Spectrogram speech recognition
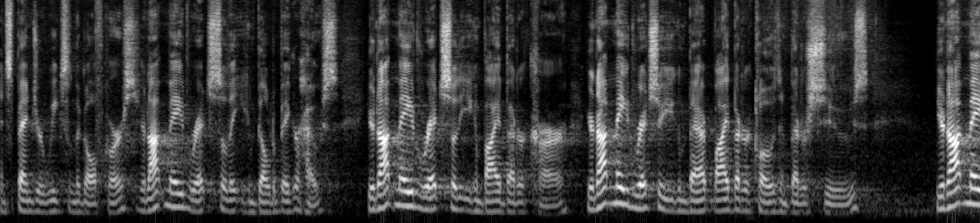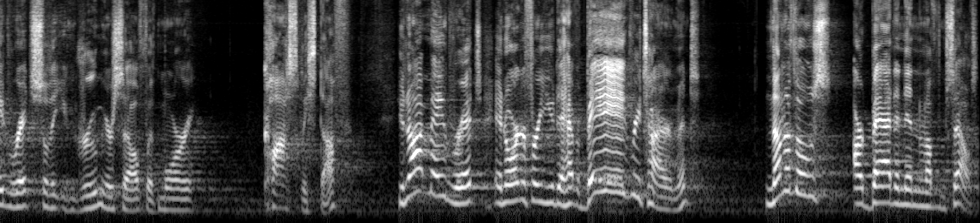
and spend your weeks on the golf course. You're not made rich so that you can build a bigger house. You're not made rich so that you can buy a better car. You're not made rich so you can buy better clothes and better shoes. You're not made rich so that you can groom yourself with more costly stuff. You're not made rich in order for you to have a big retirement. None of those are bad in and of themselves,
